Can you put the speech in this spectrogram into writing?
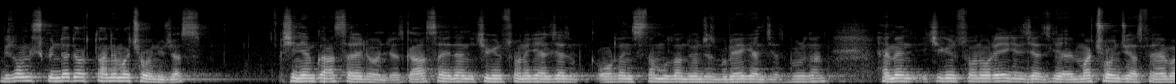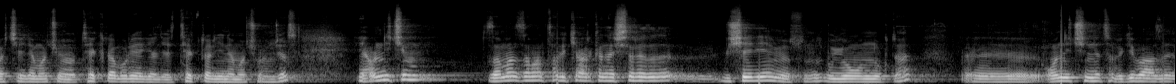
biz 13 günde 4 tane maç oynayacağız. Şimdi hem Galatasaray'la oynayacağız. Galatasaray'dan iki gün sonra geleceğiz. Oradan İstanbul'dan döneceğiz. Buraya geleceğiz. Buradan hemen iki gün sonra oraya gideceğiz. Gel- Maç oynayacağız. Fenerbahçe ile maç oynayacağız. Tekrar buraya geleceğiz. Tekrar yine maç oynayacağız. Ya onun için zaman zaman tabii ki arkadaşlara da bir şey diyemiyorsunuz bu yoğunlukta. Ee, onun için de tabii ki bazı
